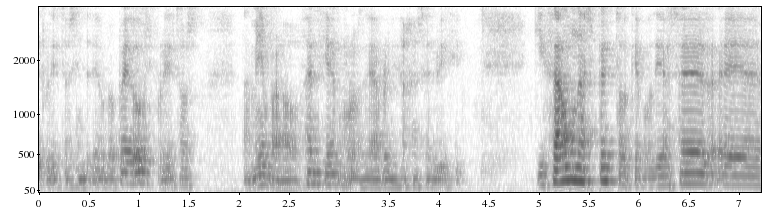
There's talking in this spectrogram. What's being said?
proyectos europeos, proyectos también para docencia, como los de aprendizaje-servicio. Quizá un aspecto que podría ser eh,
